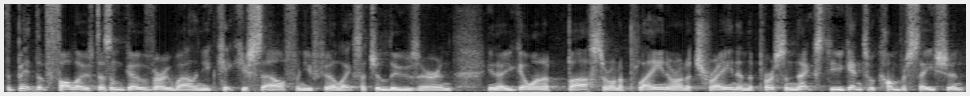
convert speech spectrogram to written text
the bit that follows doesn't go very well and you kick yourself and you feel like such a loser. And, you know, you go on a bus or on a plane or on a train and the person next to you get into a conversation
